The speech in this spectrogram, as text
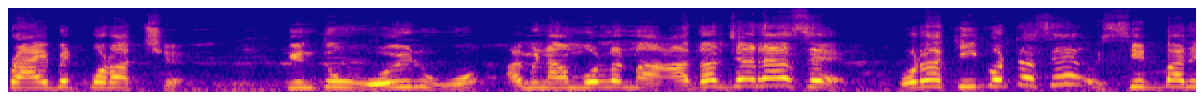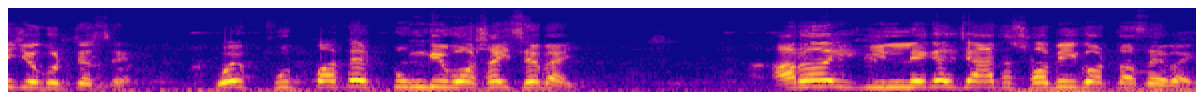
প্রাইভেট পড়াচ্ছে। কিন্তু ওই আমি নাম বললাম না আদার যারা আছে ওরা কি করতেছে? ওই সিট বাণিজ্য করতেছে। ওই ফুটপাতে টুঙ্গি বসাইছে ভাই। আর ওই ইনলিগেল যা আছে সবই করতেছে ভাই।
